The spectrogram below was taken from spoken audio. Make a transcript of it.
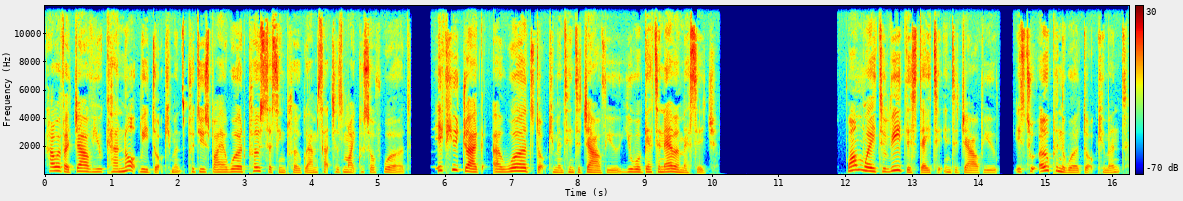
However, Jalview cannot read documents produced by a word processing program such as Microsoft Word. If you drag a Word document into Jalview, you will get an error message. One way to read this data into Jalview is to open the Word document,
